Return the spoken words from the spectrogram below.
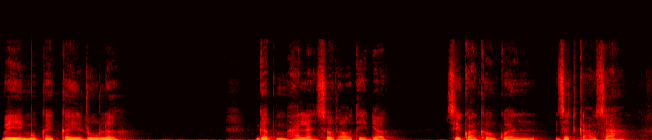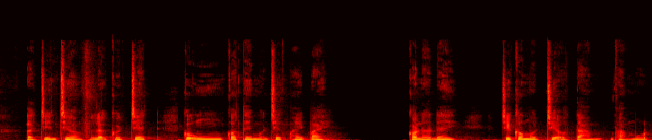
vì một cái cây ruler. Gấp hai lần số đó thì được. Sĩ quan không quân rất cao giá. Ở chiến trường lỡ có chết cũng có thêm một chiếc máy bay. Còn ở đây chỉ có một triệu tám và một.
